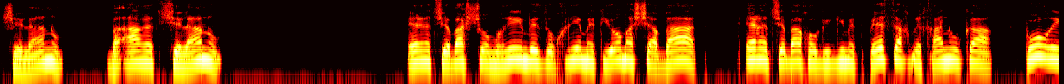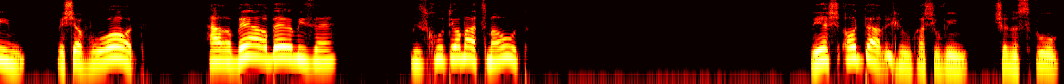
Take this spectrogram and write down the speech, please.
שלנו, בארץ שלנו. ארץ שבה שומרים וזוכרים את יום השבת, ארץ שבה חוגגים את פסח וחנוכה, פורים ושבועות. הרבה הרבה מזה בזכות יום העצמאות. ויש עוד תאריכים חשובים שנוספו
